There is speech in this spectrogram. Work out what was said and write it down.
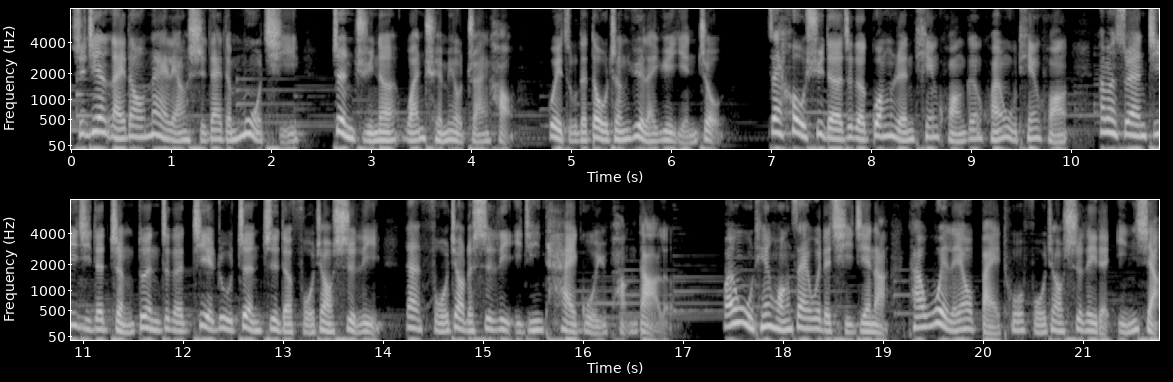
时间来到奈良时代的末期，政局呢完全没有转好，贵族的斗争越来越严重。在后续的这个光仁天皇跟桓武天皇，他们虽然积极的整顿这个介入政治的佛教势力，但佛教的势力已经太过于庞大了。桓武天皇在位的期间啊，他为了要摆脱佛教势力的影响，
